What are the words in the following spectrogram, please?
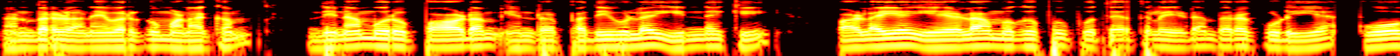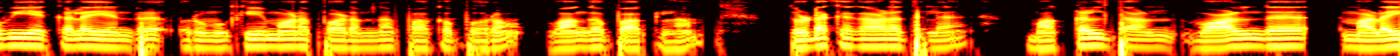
நண்பர்கள் அனைவருக்கும் வணக்கம். தினம் ஒரு பாடம் என்ற பதிவில் இன்னைக்கு பழைய ஏழாம் வகுப்பு புத்தகத்தில் இடம்பெறக்கூடிய ஓவியக்கலை என்ற ஒரு முக்கியமான பாடம் தான் பார்க்க போகிறோம் வாங்க பார்க்கலாம். தொடக்க காலத்தில் மக்கள் தான் வாழ்ந்த மலை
